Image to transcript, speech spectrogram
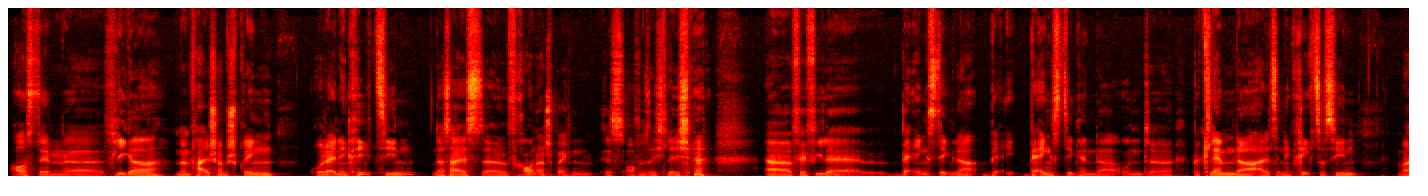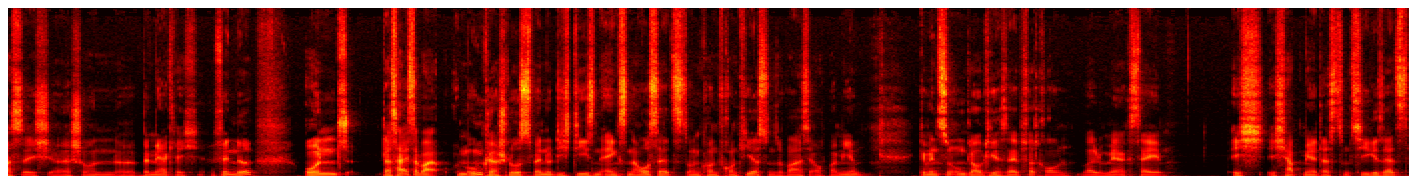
aus dem äh, Flieger mit dem Fallschirm springen oder in den Krieg ziehen. Das heißt, äh, Frauen ansprechen ist offensichtlich äh, für viele beängstigender, be beängstigender und äh, beklemmender, als in den Krieg zu ziehen, was ich äh, schon äh, bemerklich finde. Und das heißt aber im Umkehrschluss, wenn du dich diesen Ängsten aussetzt und konfrontierst, und so war es ja auch bei mir, gewinnst du ein unglaubliches Selbstvertrauen, weil du merkst, hey, ich, ich habe mir das zum Ziel gesetzt,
